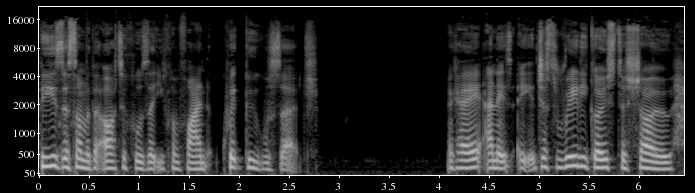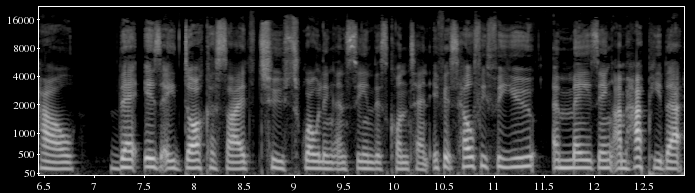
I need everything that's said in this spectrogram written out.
These are some of the articles that you can find. Quick Google search. Okay, and it's, it just really goes to show how there is a darker side to scrolling and seeing this content. If it's healthy for you, amazing. I'm happy that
